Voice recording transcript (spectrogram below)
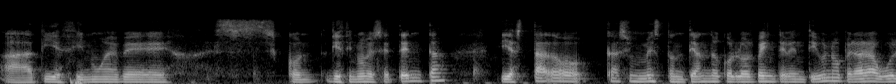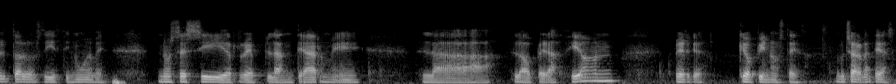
a 19 con 19.70 y ha estado casi un mes tonteando con los 20-21, pero ahora ha vuelto a los 19. No sé si replantearme la, la operación. Ver qué, qué opina usted. Muchas gracias.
